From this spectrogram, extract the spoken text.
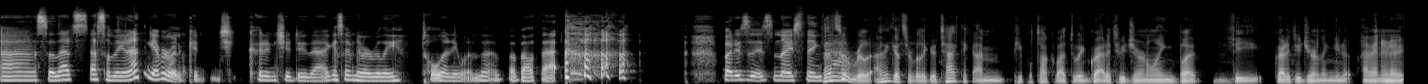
Uh, so that's that's something, and I think everyone could could and should do that. I guess I've never really told anyone that, about that, but it's it's a nice thing. to That's a really, I think that's a really good tactic. I'm people talk about doing gratitude journaling, but the gratitude journaling, you know, I mean, I know,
